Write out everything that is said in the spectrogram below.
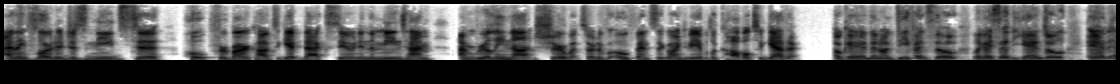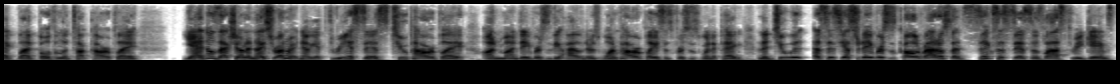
I think Florida just needs to hope for Barkov to get back soon. In the meantime, I'm really not sure what sort of offense they're going to be able to cobble together. Okay, and then on defense, though, like I said, Yandle and Ekblad both on the tuck power play. Yandle's actually on a nice run right now. He had three assists, two power play on Monday versus the Islanders, one power play assist versus Winnipeg, and then two assists yesterday versus Colorado. So that's six assists in his last three games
